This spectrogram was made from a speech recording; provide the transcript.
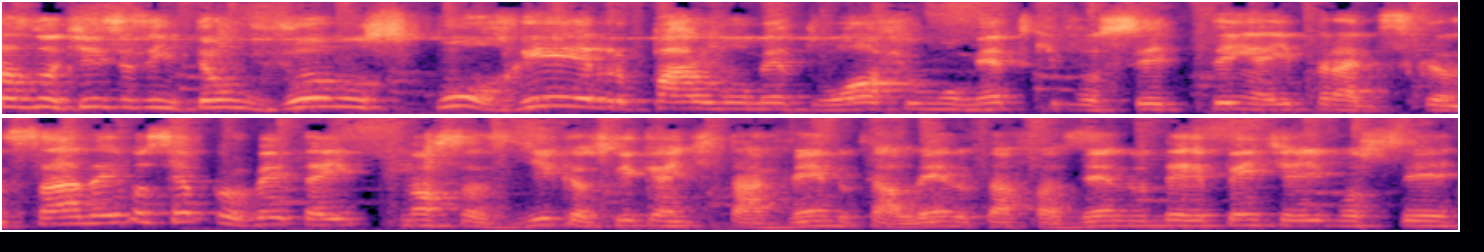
Dadas as notícias, então vamos correr para o momento off, o momento que você tem aí para descansar. Daí você aproveita aí nossas dicas, o que, que a gente está vendo, está lendo, está fazendo. De repente aí você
